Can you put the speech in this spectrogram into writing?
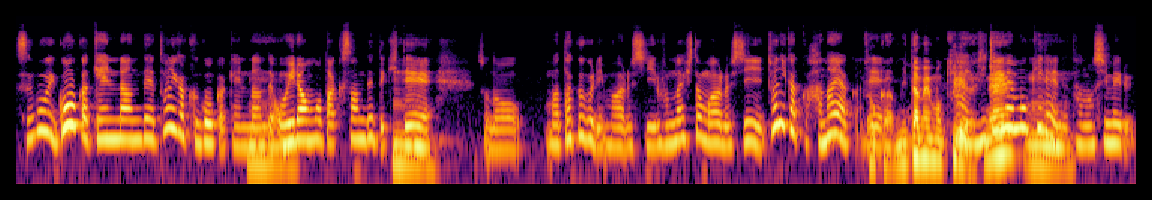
すごい豪華絢爛でとにかく豪華絢爛でうん。花魁もたくさん出てきて、その股くぐりもあるしいろんな人もあるしとにかく華やかで、そうか見た目も綺麗、だしね見た目も綺麗で楽しめる、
